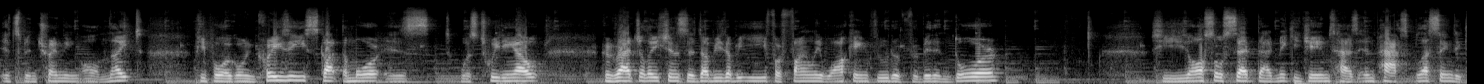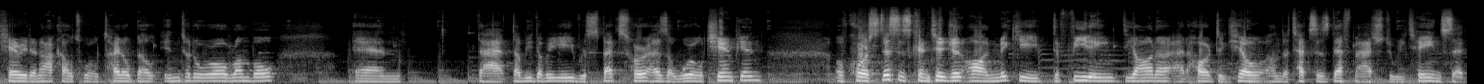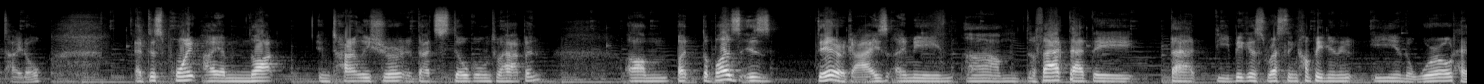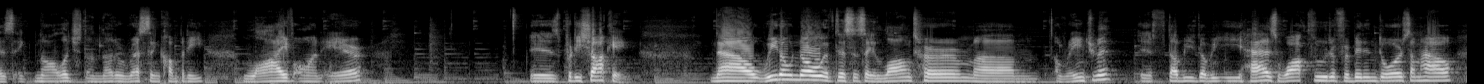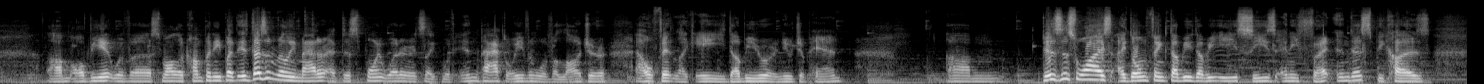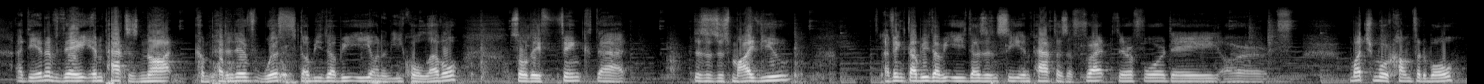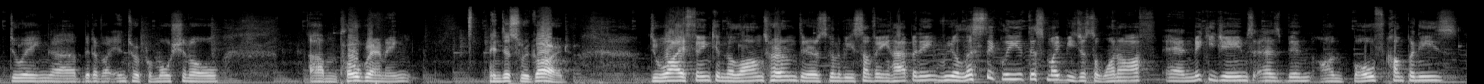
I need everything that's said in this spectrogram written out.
it's been trending all night. People are going crazy. Scott D'Amore is was tweeting out, "Congratulations to WWE for finally walking through the forbidden door." She also said that Mickie James has Impact's blessing to carry the Knockouts World Title belt into the Royal Rumble, and that WWE respects her as a world champion. Of course, this is contingent on Mickie defeating Deonna at Hard to Kill on the Texas Death Match to retain said title. At this point, I am not entirely sure if that's still going to happen. Um, but the buzz is there, guys. I mean, um, the fact that they that the biggest wrestling company in the world has acknowledged another wrestling company live on air is pretty shocking. Now, we don't know if this is a long term um, arrangement, if WWE has walked through the forbidden door somehow, um, albeit with a smaller company. But it doesn't really matter at this point whether it's like with Impact or even with a larger outfit like AEW or New Japan. Um, business wise, I don't think WWE sees any threat in this because at the end of the day, Impact is not competitive with WWE on an equal level. So they think that this is just my view. I think WWE doesn't see Impact as a threat, therefore, they are much more comfortable doing a bit of an inter-promotional um, programming in this regard. Do I think in the long term there's going to be something happening? Realistically, this might be just a one off, and Mickie James has been on both companies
